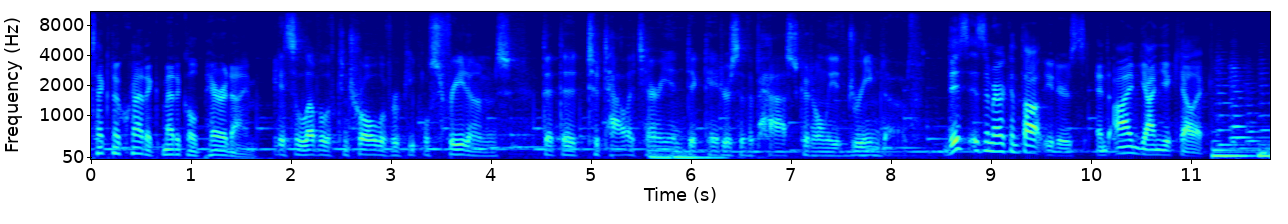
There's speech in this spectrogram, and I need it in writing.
technocratic medical paradigm. It's a level of control over people's freedoms that the totalitarian dictators of the past could only have dreamed of. This is American Thought Leaders, and I'm Jan Jekielek.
